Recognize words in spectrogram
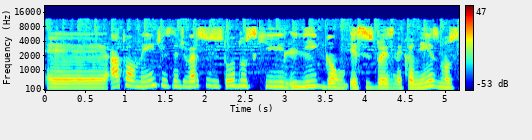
É, atualmente existem diversos estudos que ligam esses dois mecanismos,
